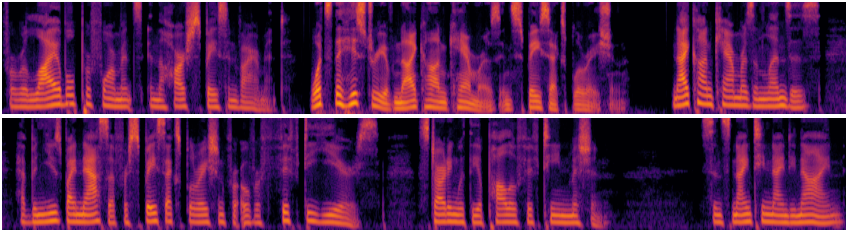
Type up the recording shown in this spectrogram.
for reliable performance in the harsh space environment. What's the history of Nikon cameras in space exploration? Nikon cameras and lenses have been used by NASA for space exploration for over 50 years, starting with the Apollo 15 mission. Since 1999,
